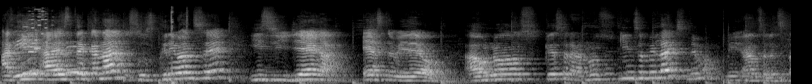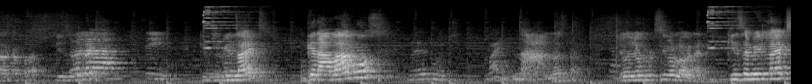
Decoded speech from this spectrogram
aquí a este canal, suscríbanse. Y si llega este video a unos, ¿qué será? ¿Unos 15 mil likes, mi amor? Mi, ah, se les está acá atrás. 15 mil likes. Sí. 15 mil likes. Grabamos. No no está. Yo, yo creo que sí lo logran. 15 mil likes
